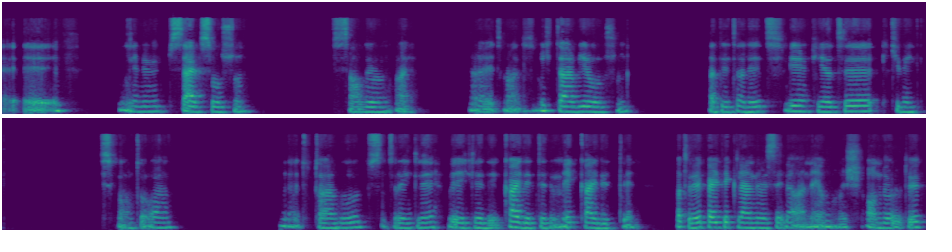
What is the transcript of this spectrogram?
e, e, ne bileyim servis olsun. Sallıyorum. Ay. Evet maalesef. Miktar 1 olsun. Adet adet. Birim fiyatı 2000. Diskonto 10. Tutar bu. Ekle ve ekledi. Kaydet dedim. Ek kaydetti. Faturaya kayıt eklendi mesela. Ne olmuş? 14'ü.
